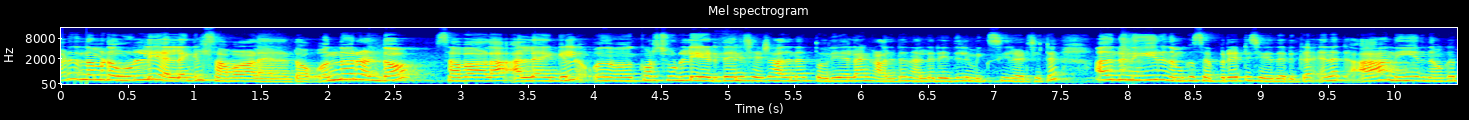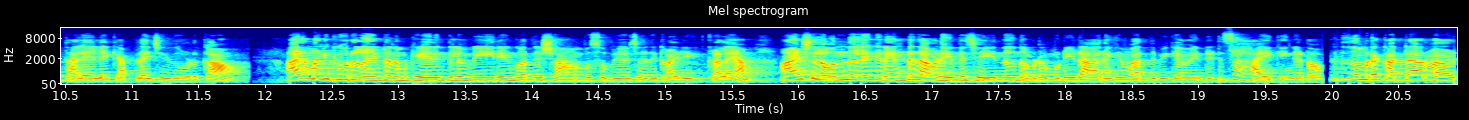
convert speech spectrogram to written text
അടുത്ത് നമ്മുടെ ഉള്ളി അല്ലെങ്കിൽ സവാളയാണ് കേട്ടോ. ഒന്നോ രണ്ടോ സവാള അല്ലെങ്കിൽ കുറച്ച് ഉള്ളി എടുത്തതിന് ശേഷം അതിനെ തൊലിയെല്ലാം കളഞ്ഞിട്ട് നല്ല രീതിയിൽ മിക്സിയിൽ അടിച്ചിട്ട് അതിന്റെ നീര് നമുക്ക് സെപ്പറേറ്റ് ചെയ്തെടുക്കുക. എന്നിട്ട് ആ നീര് നമുക്ക് തലയിലേക്ക് അപ്ലൈ ചെയ്ത് കൊടുക്കാം. അരമണിക്കൂർ കഴിഞ്ഞിട്ട് നമുക്ക് ഏതെങ്കിലും വീര്യം കുറഞ്ഞ ഷാമ്പൂസ് ഉപയോഗിച്ച് അത് കഴുകിക്കളയാം ആഴ്ചയിൽ ഒന്നല്ലെങ്കിൽ രണ്ട് തവണ ഇത് ചെയ്യുന്നത് നമ്മുടെ മുടിയുടെ ആരോഗ്യം വർദ്ധിപ്പിക്കാൻ വേണ്ടിയിട്ട് സഹായിക്കും കേട്ടോ. ഇത് നമ്മുടെ കറ്റാർ വാഴ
